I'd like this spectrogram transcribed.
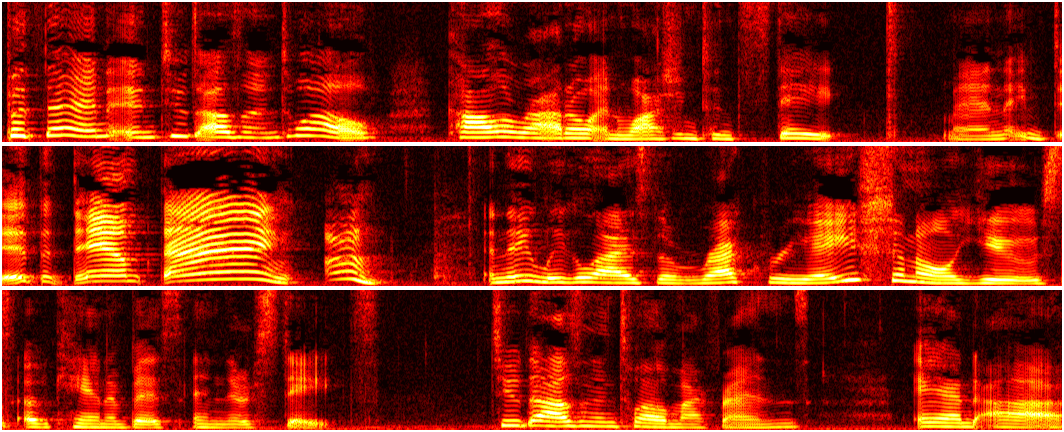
But then in 2012, Colorado and Washington State, man, they did the damn thing. Mm. And they legalized the recreational use of cannabis in their states. 2012, my friends. And uh,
